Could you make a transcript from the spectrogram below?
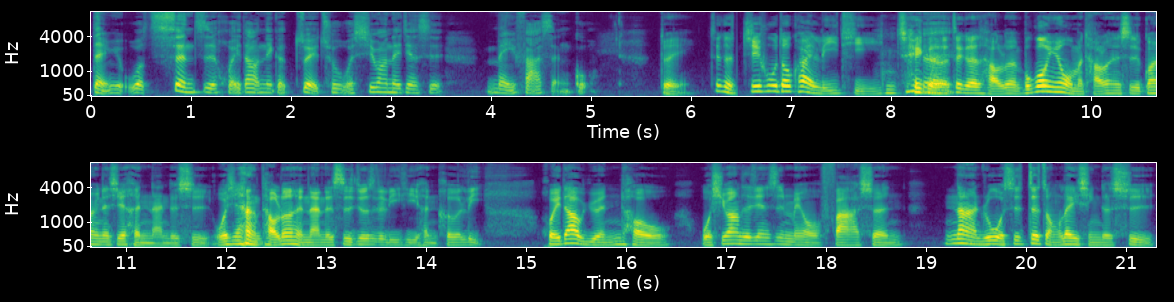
等于我甚至回到那个最初，我希望那件事没发生过。对，这个几乎都快离题，这个这个讨论。不过，因为我们讨论的是关于那些很难的事，我想讨论很难的事就是离题很合理。回到源头，我希望这件事没有发生。那如果是这种类型的事，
